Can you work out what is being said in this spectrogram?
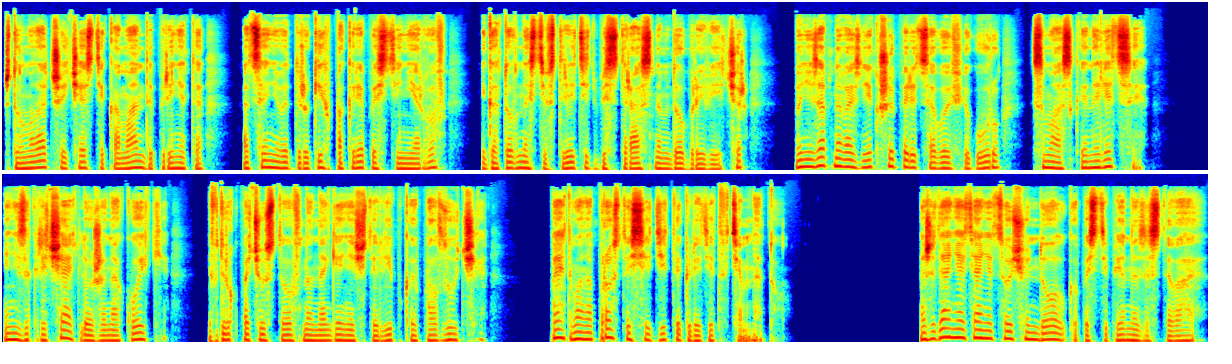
что в младшей части команды принято оценивать других по крепости нервов и готовности встретить бесстрастным добрый вечер внезапно возникшую перед собой фигуру с маской на лице и не закричать, лежа на койке, и вдруг почувствовав на ноге нечто липкое и ползучее. Поэтому она просто сидит и глядит в темноту. Ожидание тянется очень долго, постепенно застывая.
